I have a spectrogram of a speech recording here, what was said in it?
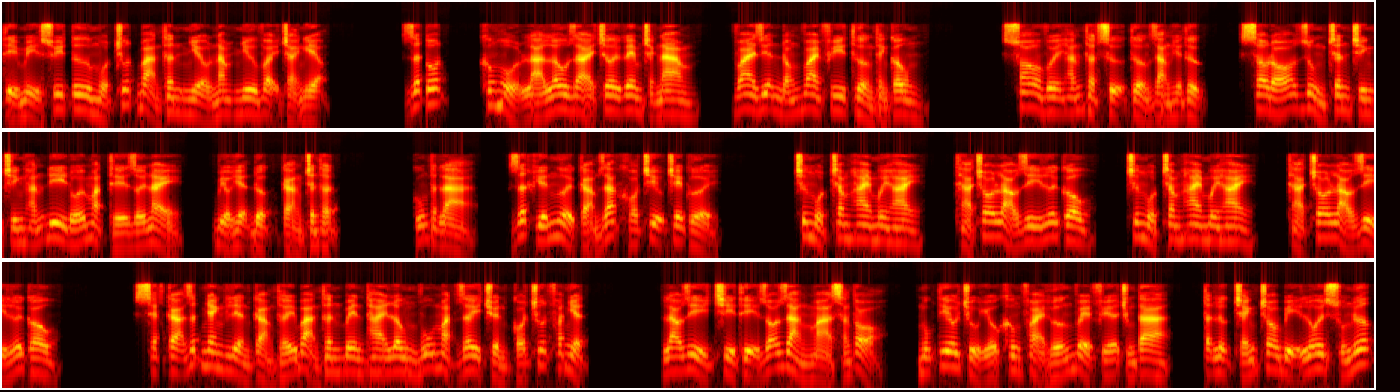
tỉ mỉ suy tư một chút bản thân nhiều năm như vậy trải nghiệm. Rất tốt, không hổ là lâu dài chơi game trạch nam, vai diễn đóng vai phi thường thành công so với hắn thật sự tưởng rằng hiện thực, sau đó dùng chân chính chính hắn đi đối mặt thế giới này, biểu hiện được càng chân thật. Cũng thật là, rất khiến người cảm giác khó chịu chê cười. Chương một trăm hai mươi hai, thả cho lão di lưỡi câu. Chương một trăm hai mươi hai, thả cho lão gì lưỡi câu. Sét cả rất nhanh liền cảm thấy bản thân bên thai lông vũ mặt dây chuyền có chút phát nhiệt. Lão gì chỉ thị rõ ràng mà sáng tỏ, mục tiêu chủ yếu không phải hướng về phía chúng ta, tận lực tránh cho bị lôi xuống nước,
